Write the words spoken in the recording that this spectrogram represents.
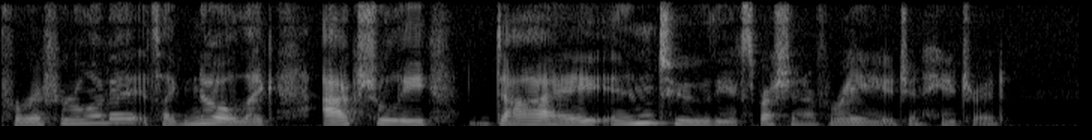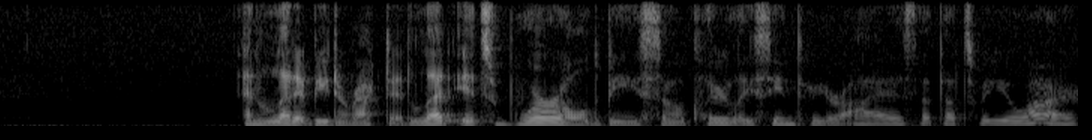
peripheral of it. It's like, no, like actually die into the expression of rage and hatred and let it be directed. Let its world be so clearly seen through your eyes that that's what you are.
